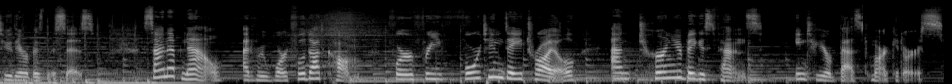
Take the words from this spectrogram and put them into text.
to their businesses. Sign up now at rewardful.com for a free 14 day trial and turn your biggest fans into your best marketers.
